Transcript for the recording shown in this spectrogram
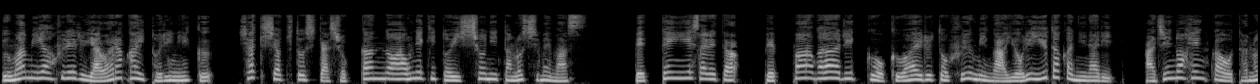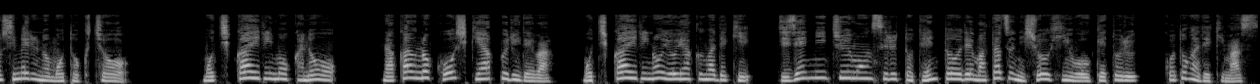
旨味あふれる柔らかい鶏肉、シャキシャキとした食感の青ネギと一緒に楽しめます。別点入れされたペッパーガーリックを加えると風味がより豊かになり、味の変化を楽しめるのも特徴。持ち帰りも可能。中尾の公式アプリでは、持ち帰りの予約ができ、事前に注文すると店頭で待たずに商品を受け取ることができます。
